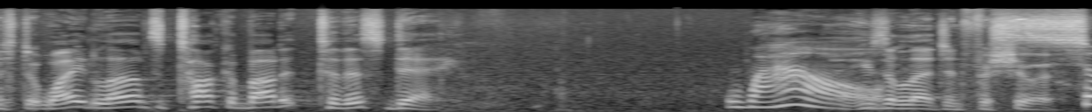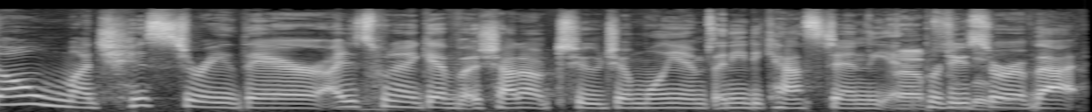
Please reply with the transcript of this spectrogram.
Mr. White loves to talk about it to this day. Wow. He's a legend for sure. So much history there. I just want to give a shout out to Jim Williams and Edie Caston, the producer of that,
